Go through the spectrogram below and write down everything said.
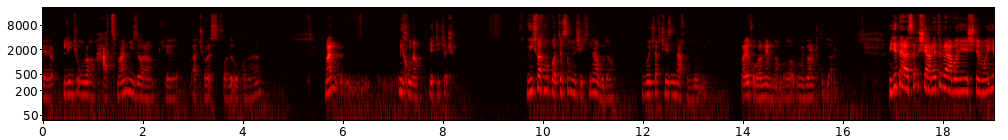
که لینک اون رو هم حتما می‌ذارم که بچه ها استفاده بکنن. من می‌خونم یه تیکش. و هیچ وقت ما پادکستمون این شکلی نبودم ما هیچ وقت چیزی نخونده بودیم. ولی خب حالا نمی‌دونم امیدوارم که خوب در. میگه در اثر شرایط روانی اجتماعی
